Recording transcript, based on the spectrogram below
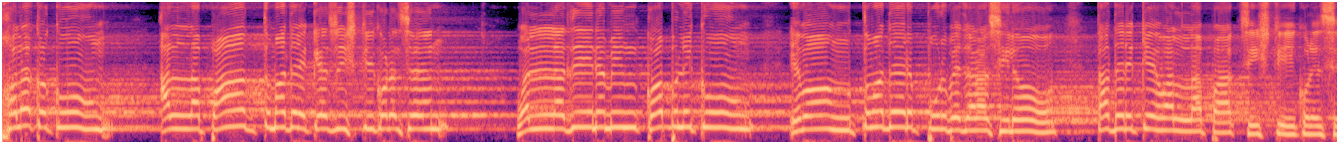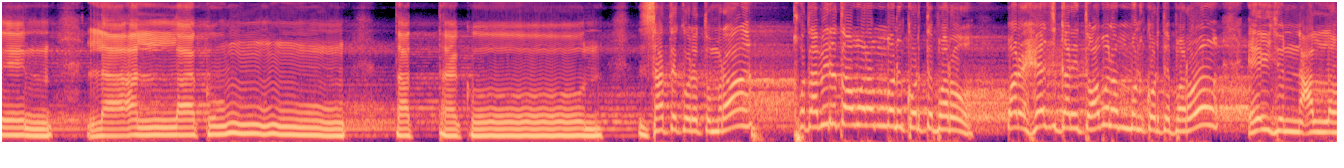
খলাকুম আল্লাহ পাক তোমাদেরকে সৃষ্টি করেছেন। ওয়াল্লাদিন মিন কবলিকুম এবং তোমাদের পূর্বে যারা ছিল তাদেরকে আল্লাহ পাক সৃষ্টি করেছেন। লা আল্লাকুম তাত্তাকুন। যাতে করে তোমরা খোদাবিরত অবলম্বন করতে পারো, পরহেজগারিতে অবলম্বন করতে পারো এই জন্য আল্লাহ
